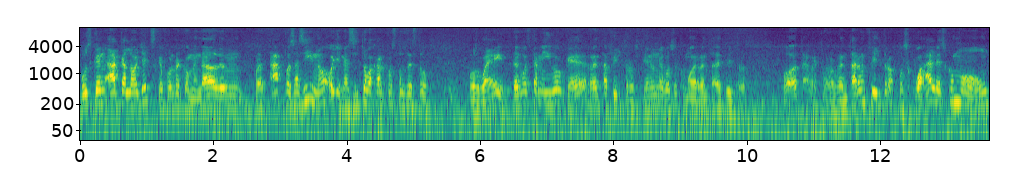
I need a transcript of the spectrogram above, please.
Busquen Aqualogics, que fue un recomendado de un... pues, ah, pues así, ¿no? Oye, necesito bajar costos de esto. Pues, güey, tengo este amigo que renta filtros. Tiene un negocio como de renta de filtros. Puta, güey, pero rentar un filtro, pues, ¿cuál? Es como un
